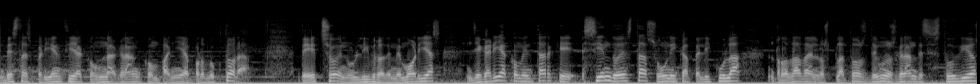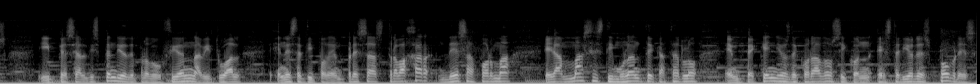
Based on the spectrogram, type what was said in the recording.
de esta experiencia con una gran compañía productora. De hecho, en un libro de memorias llegaría a comentar que siendo esta su única película rodada en los platós de unos grandes estudios y pese al dispendio de producción habitual en este tipo de empresas, trabajar de esa forma era más estimulante que hacerlo en pequeños decorados y con exteriores pobres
